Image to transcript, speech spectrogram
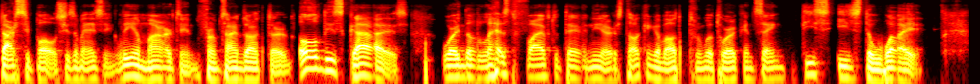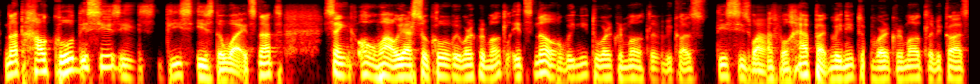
Darcy Paul. She's amazing. Liam Martin from Time Doctor. All these guys were in the last five to 10 years talking about remote work and saying, this is the way. Not how cool this is, it's this is the way. It's not saying, oh, wow, we are so cool, we work remotely. It's no, we need to work remotely because this is what will happen. We need to work remotely because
